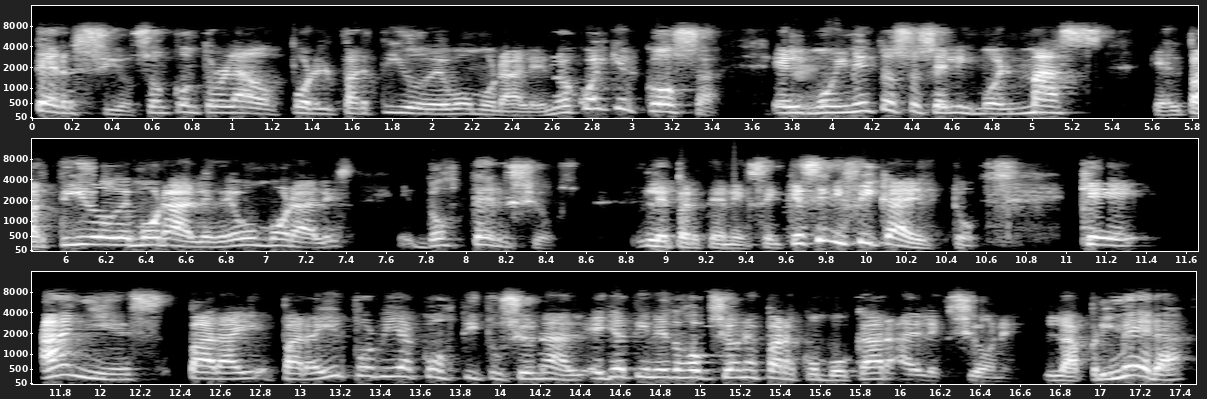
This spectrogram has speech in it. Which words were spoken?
tercios son controlados por el partido de Evo Morales. No es cualquier cosa. El movimiento socialismo, el MAS, que es el partido de Morales, de Evo Morales, dos tercios le pertenecen. ¿Qué significa esto? Que Áñez, para para ir por vía constitucional, ella tiene dos opciones para convocar a elecciones. La primera,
